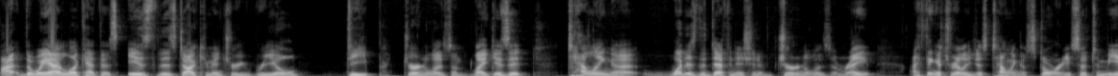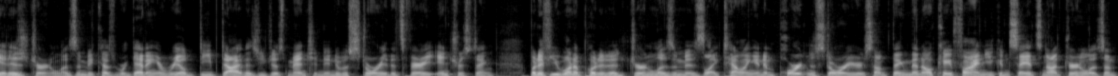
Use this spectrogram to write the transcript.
I, the way I look at this is this documentary real deep journalism? Like, is it telling a what is the definition of journalism? Right? I think it's really just telling a story. So to me, it is journalism because we're getting a real deep dive, as you just mentioned, into a story that's very interesting. But if you want to put it as journalism is like telling an important story or something, then okay, fine, you can say it's not journalism.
